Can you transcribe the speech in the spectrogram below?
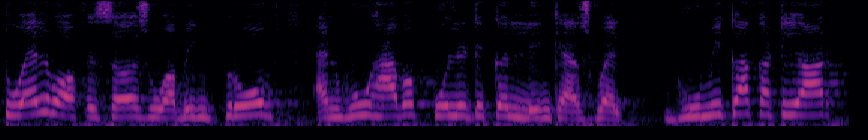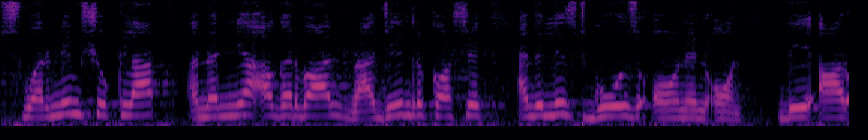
12 officers who are being probed and who have a political link as well. Bhumika Katiyar, Swarnim Shukla, Ananya Agarwal, Rajendra Kaushik, and the list goes on and on. They are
